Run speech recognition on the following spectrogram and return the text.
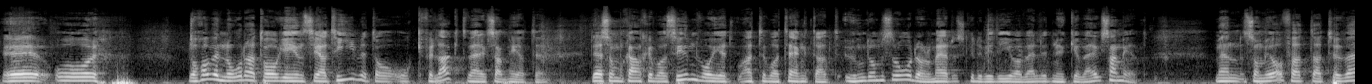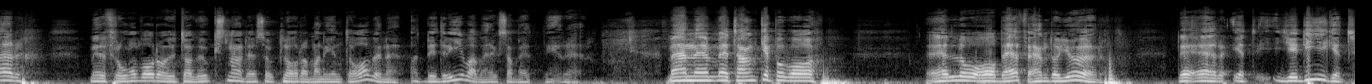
Eh, och då har väl några tagit initiativet och, och förlagt verksamheten. Det som kanske var synd var ju att det var tänkt att ungdomsråd och de här skulle bedriva väldigt mycket verksamhet. Men som jag fattar tyvärr med frånvaro av vuxna där så klarar man inte av att bedriva verksamhet nere här. Men eh, med tanke på vad LO och ABF ändå gör, det är ett gediget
